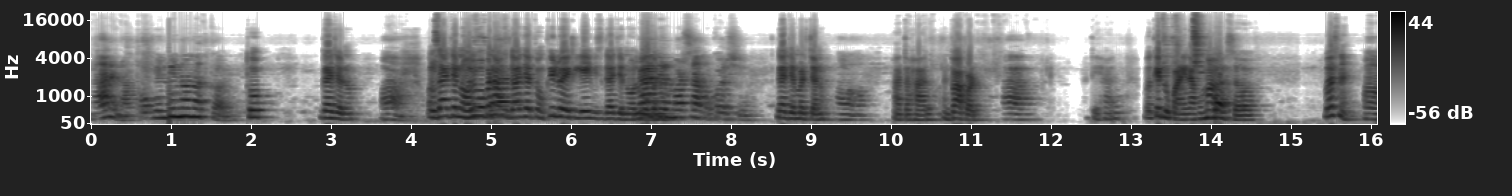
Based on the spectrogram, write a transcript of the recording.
ના રે ના કોબીનો નથી કરવું તો? ગાજરનો હા. ઓલ ગાજરનો હલવો બનાવશ ગાજર. તો કિલો એક લેવીશ ગાજરનો હલવો બનાવ. કરશું. ગાજર મરચાંનો? હા હા. તો સારું અને પાપડ? હા. તે સારું કેટલું પાણી નાખું? બસ બસ ને? હા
